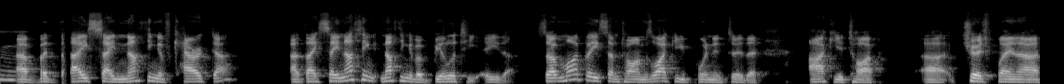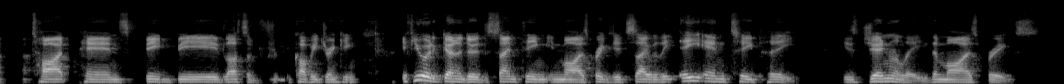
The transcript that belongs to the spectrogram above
mm. uh, but they say nothing of character. Uh, they say nothing nothing of ability either. So it might be sometimes, like you pointed to the archetype uh, church planner, tight pants, big beard, lots of coffee drinking. If you were going to do the same thing in Myers Briggs, you'd say, well, the ENTP is generally the Myers Briggs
